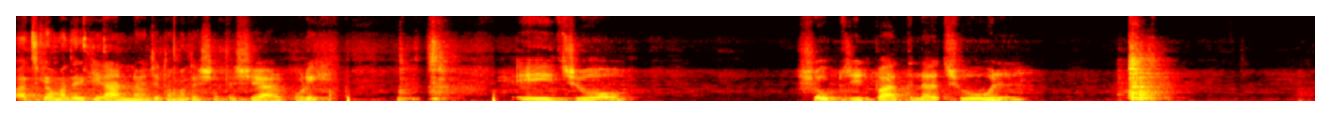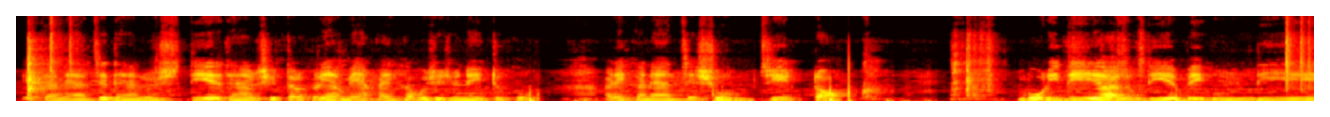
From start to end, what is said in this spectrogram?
আজকে আমাদের কি রান্না হয়েছে তোমাদের সাথে শেয়ার করি। এই যে সবজির পাতলা ঝোল এখানে আছে ঢ্যাঁড়স দিয়ে ঢ্যাঁড়সের তরকারি আমি একাই খাব সেই জন্য এইটুকু। আর এখানে আছে সবজি, টক, বড়ি দিয়ে, আলু দিয়ে, বেগুন দিয়ে।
